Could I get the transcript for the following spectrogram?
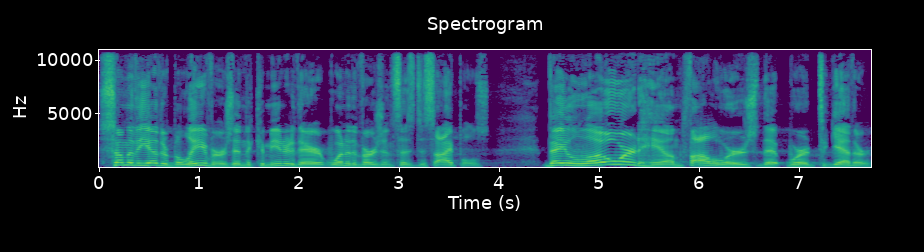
some of the other believers in the community there, one of the versions says disciples, they lowered him, followers that were together,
